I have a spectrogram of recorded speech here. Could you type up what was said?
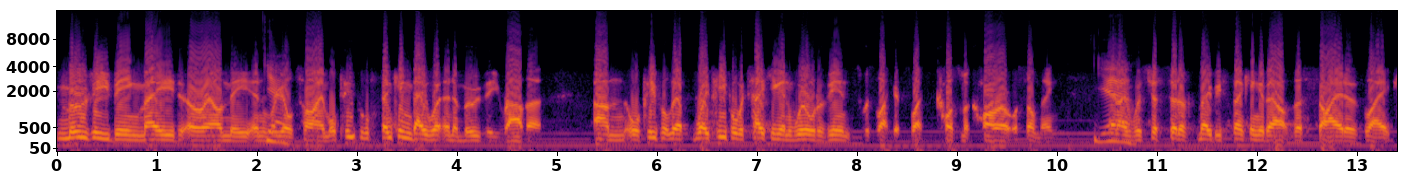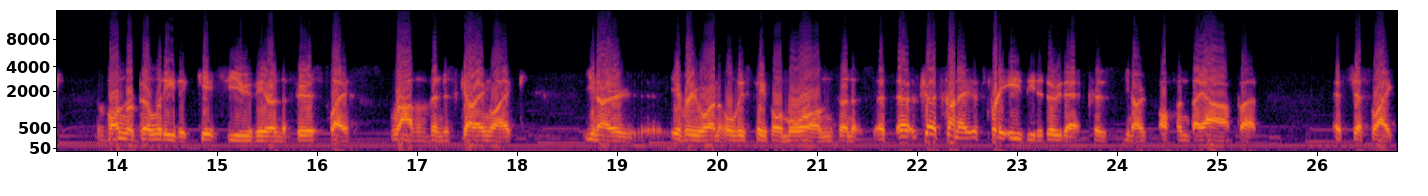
movie being made around me in Yeah. real time, or people thinking they were in a movie rather. Um, or people, the way people were taking in world events was like it's like cosmic horror or something Yeah. and I was just sort of maybe thinking about the side of like vulnerability that gets you there in the first place, rather than just going like, you know, everyone, all these people are morons, and it's it's, it's, it's kind of it's pretty easy to do that because you know often they are, but it's just like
